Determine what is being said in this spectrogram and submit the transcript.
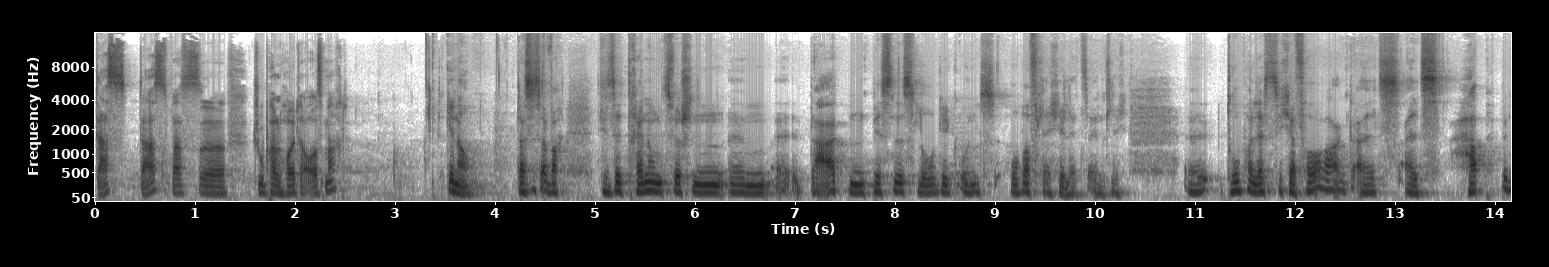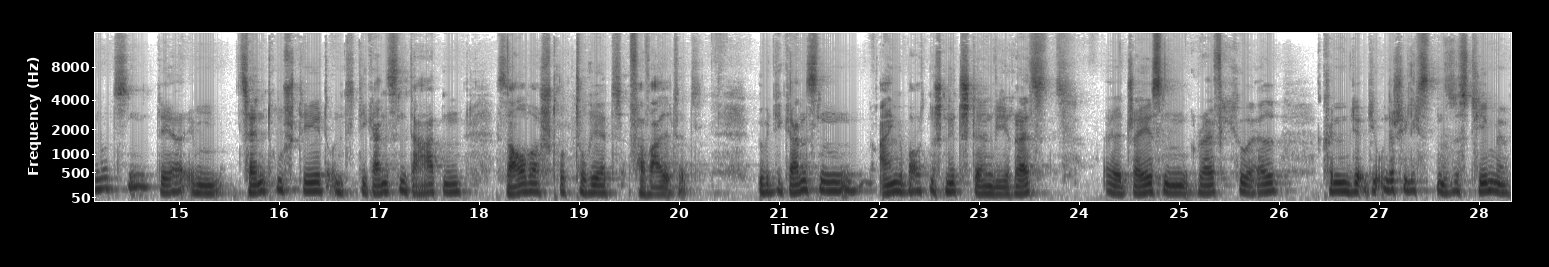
das das, was äh, Drupal heute ausmacht? Genau. Das ist einfach diese Trennung zwischen ähm, äh, Daten, Business-Logik und Oberfläche letztendlich. Äh, Drupal lässt sich hervorragend als, als Hub benutzen, der im Zentrum steht und die ganzen Daten sauber strukturiert verwaltet. Über die ganzen eingebauten Schnittstellen wie REST, äh, JSON, GraphQL können wir die unterschiedlichsten Systeme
